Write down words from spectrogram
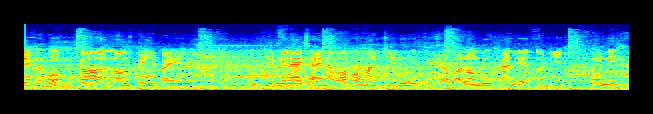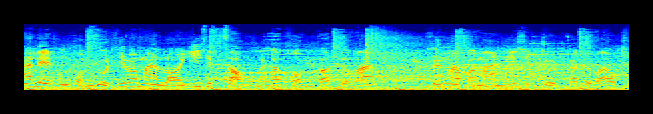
โอเคครับผมก็ลองตีไปเมื่อกี้ไม่แน่ใจนะว่าประมาณกี่ลูก แต่ว่าลองดูฮาร์ดเรทตอนนี้ ตอนนี้ฮาร์ดเรทของผมอยู่ที่ประมาณ 122 นะครับผมก็ถือว่าขึ้นมาประมาณ 20 จุด ก็ถือว่าโอเค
